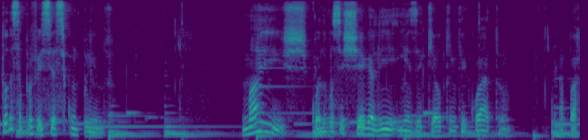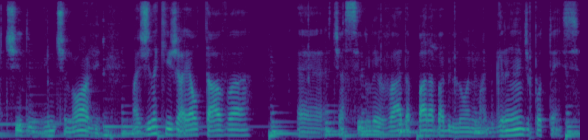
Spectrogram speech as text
toda essa profecia se cumprindo. Mas quando você chega ali em Ezequiel 34, a partir do 29, imagina que Israel estava é, tinha sido levada para a Babilônia, uma grande potência.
